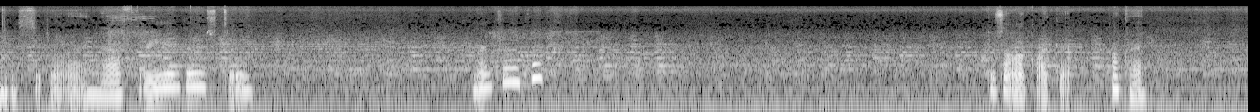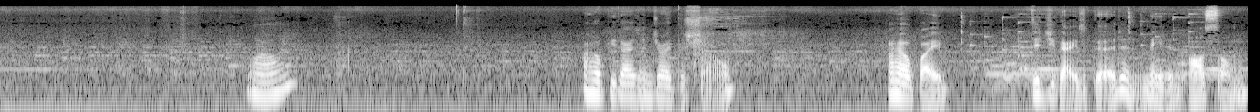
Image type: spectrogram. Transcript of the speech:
Let's see, do I have three of those to merge really quick? Doesn't look like it. Okay. Well, I hope you guys enjoyed the show. I hope I did you guys good and made an awesome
